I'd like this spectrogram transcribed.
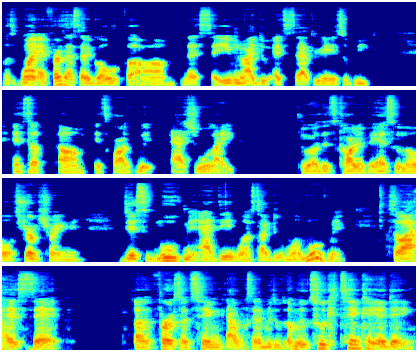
was one, at first I set a goal for, um, let's say, even though I do exercise three days a week and stuff, um, as far as with actual like, whether it's cardiovascular or strength training, just movement, I did want to start doing more movement. So I had set, uh, first a 10, I would say, do, I'm gonna do 10K a day.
